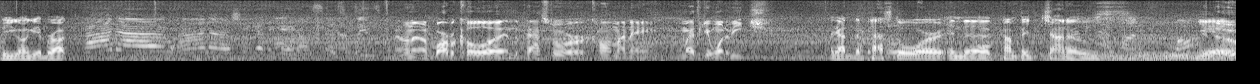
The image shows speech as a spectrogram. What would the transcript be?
Are you gonna get, Brock? I don't know. Barbacoa and the Pastor are calling my name. I might have to get one of each. I got the Pastor and the Campechanos. Yeah.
